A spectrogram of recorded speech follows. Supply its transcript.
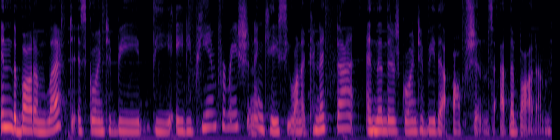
In the bottom left is going to be the ADP information in case you want to connect that, and then there's going to be the options at the bottom.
